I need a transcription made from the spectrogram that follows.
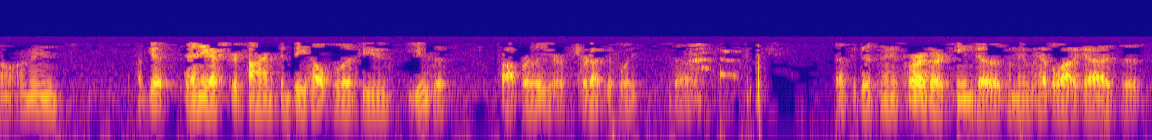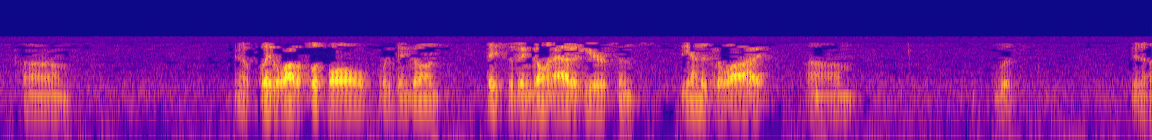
Oh, I mean, I guess any extra time can be helpful if you use it properly or productively. So that's a good thing. As far as our team goes, I mean, we have a lot of guys that played a lot of football. We've been going, basically been going at it here since the end of July um, with you know,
